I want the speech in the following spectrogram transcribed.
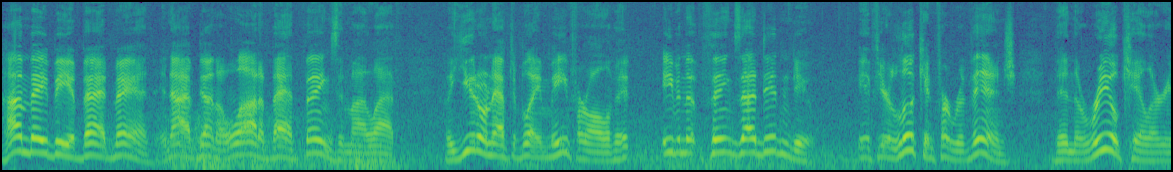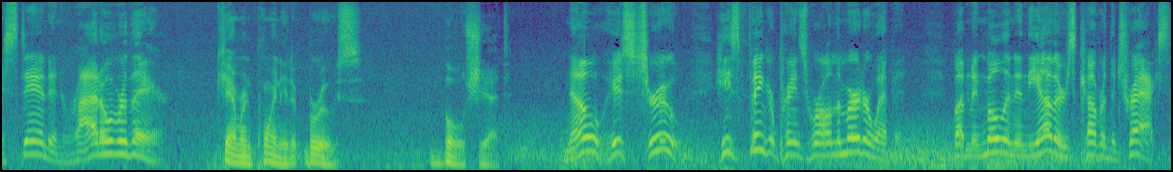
I may be a bad man, and I've done a lot of bad things in my life, but you don't have to blame me for all of it, even the things I didn't do. If you're looking for revenge, then the real killer is standing right over there. Cameron pointed at Bruce. Bullshit. No, it's true. His fingerprints were on the murder weapon. But McMullen and the others covered the tracks.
